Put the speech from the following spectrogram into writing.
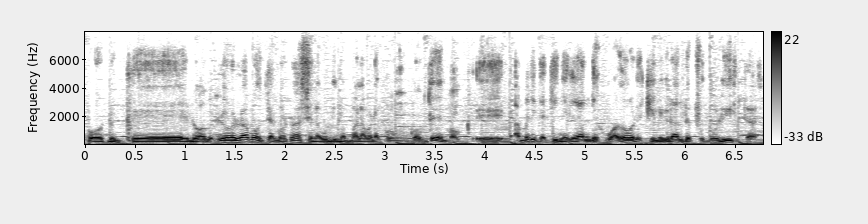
porque lo, hablamos, ¿te acordás en la última palabra con, con eh, América tiene grandes jugadores, tiene grandes futbolistas.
